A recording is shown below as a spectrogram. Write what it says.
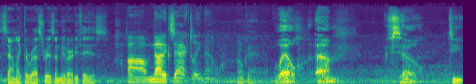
sound like the rest restorism we've already faced? Um, not exactly, no. Okay. Well, um, so do you,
